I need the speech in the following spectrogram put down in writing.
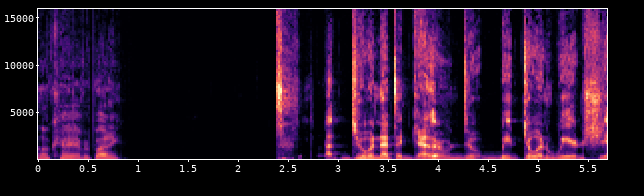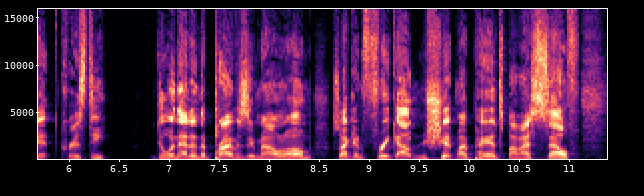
Okay, everybody. not doing that together. Do, be doing weird shit, Christy. Doing that in the privacy of my own home so I can freak out and shit my pants by myself.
